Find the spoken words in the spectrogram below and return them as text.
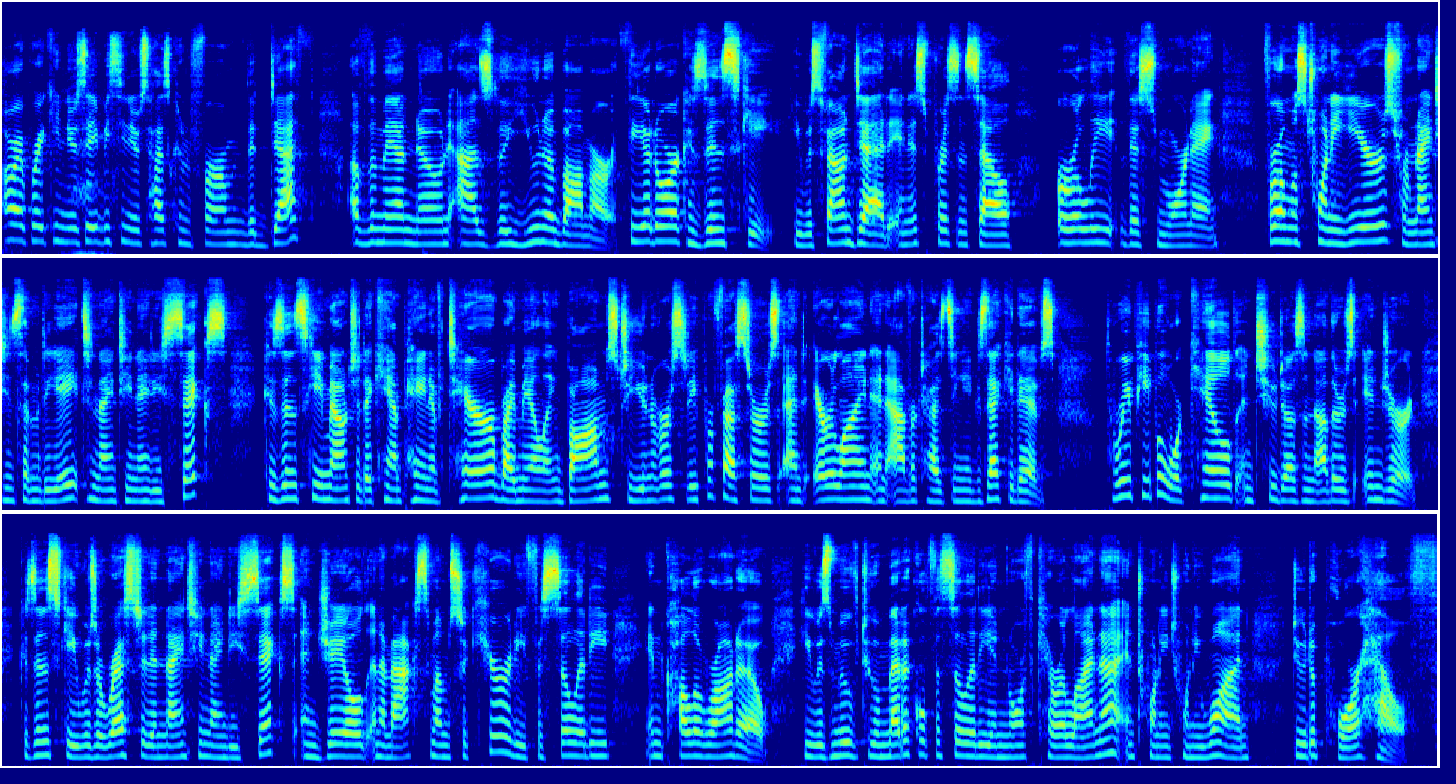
All right, breaking news. ABC News has confirmed the death of the man known as the Unabomber, Theodore Kaczynski. He was found dead in his prison cell early this morning. For almost 20 years, from 1978 to 1996, Kaczynski mounted a campaign of terror by mailing bombs to university professors and airline and advertising executives. Three people were killed and two dozen others injured. Kaczynski was arrested in 1996 and jailed in a maximum security facility in Colorado. He was moved to a medical facility in North Carolina in 2021 due to poor health.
